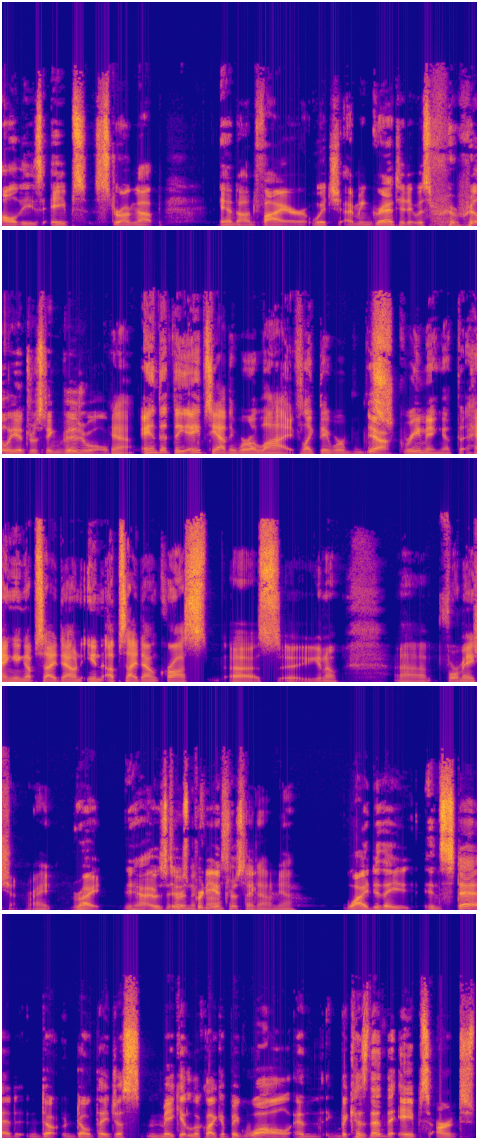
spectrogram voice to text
all these apes strung up and on fire, which I mean, granted, it was a really interesting visual. yeah and that the apes yeah they were alive like they were Yeah. screaming at the hanging upside down in upside down cross uh, uh you know uh formation right Right. Yeah, it was it was pretty interesting. down yeah why do they instead don't don't they just make it look like a big wall and because then the apes aren't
